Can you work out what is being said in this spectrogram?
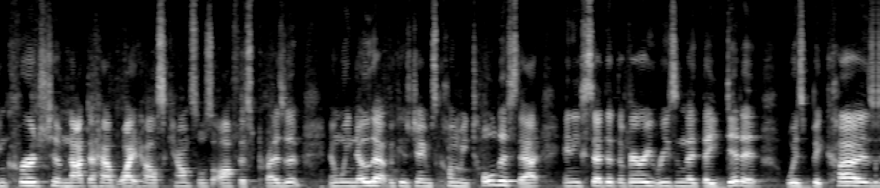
encouraged him not to have White House counsel's office present. And we know that because James Comey told us that, and he said that the very reason that they did it was because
